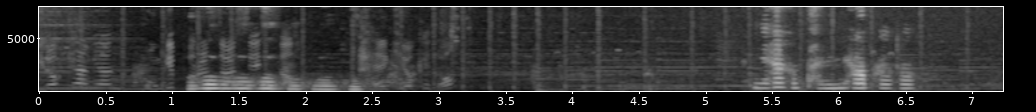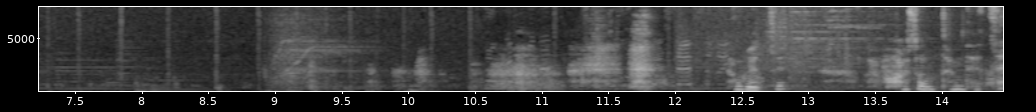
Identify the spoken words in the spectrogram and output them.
이렇게 하면 공기포를 쏠수 있어. 잘 기억해둬. 야, 달려라. 잘 왜지? 왜 벌써 못하면 되지?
